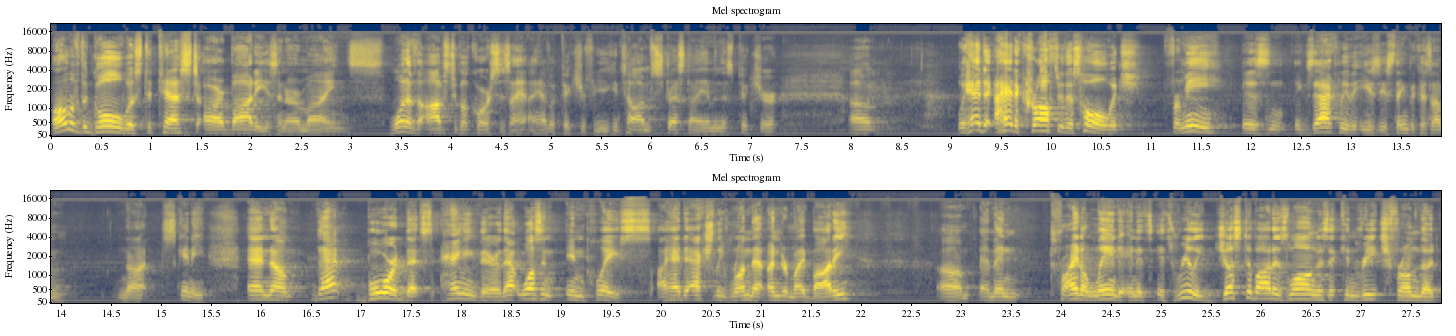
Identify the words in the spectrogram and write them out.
All of the goal was to test our bodies and our minds. One of the obstacle courses, I, I have a picture for you. You can tell how stressed I am in this picture. Um, we had to, I had to crawl through this hole, which for me isn't exactly the easiest thing because I'm not skinny. And um, that board that's hanging there, that wasn't in place. I had to actually run that under my body um, and then try to land it. And it's, it's really just about as long as it can reach from the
